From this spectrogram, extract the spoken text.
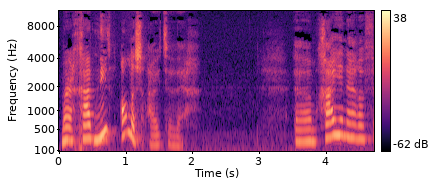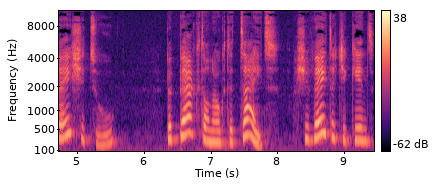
Maar gaat niet alles uit de weg. Um, ga je naar een feestje toe, beperk dan ook de tijd. Als je weet dat je kind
